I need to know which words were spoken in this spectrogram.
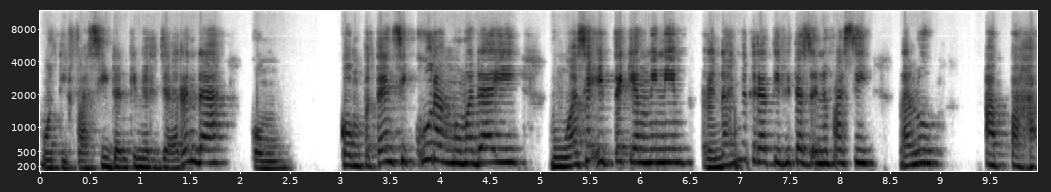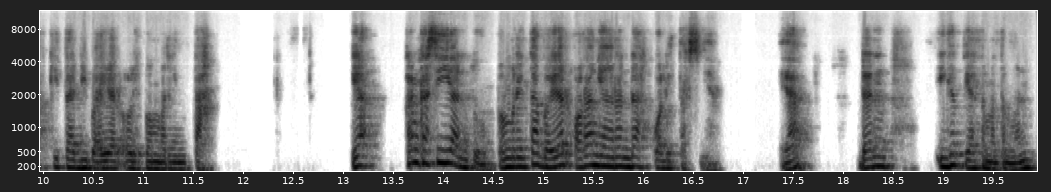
motivasi dan kinerja rendah, kompetensi kurang memadai, menguasai iptek yang minim, rendahnya kreativitas inovasi, lalu apa hak kita dibayar oleh pemerintah? Ya, kan kasihan tuh, pemerintah bayar orang yang rendah kualitasnya. Ya, dan ingat ya teman-teman,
